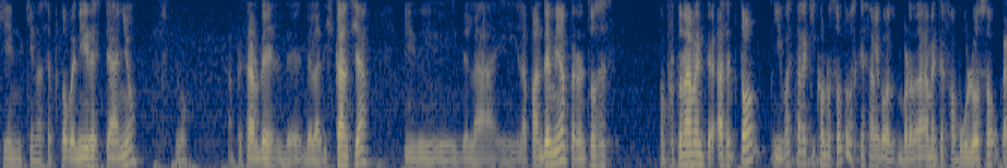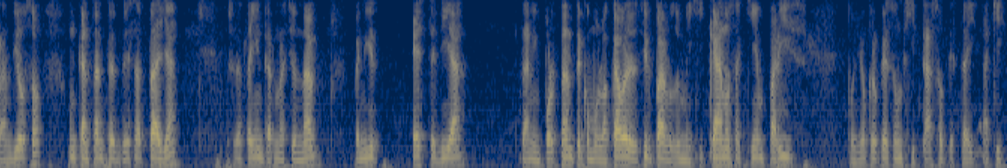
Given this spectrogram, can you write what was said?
quien, quien aceptó venir este año, a pesar de, la distancia y de, la, la, pandemia, pero entonces afortunadamente aceptó y va a estar aquí con nosotros, que es algo verdaderamente fabuloso, grandioso, un cantante de esa talla, de esa talla internacional, venir este día tan importante como lo acaba de decir para los mexicanos aquí en París, pues yo creo que es un hitazo que está ahí, aquí,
